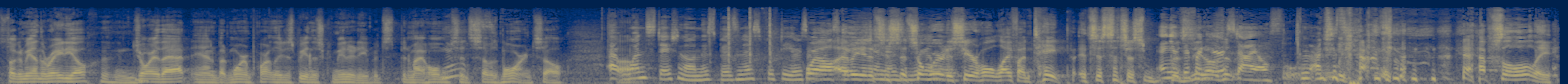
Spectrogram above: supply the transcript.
still going to be on the radio. Enjoy that, and but more importantly, just be in this community. It's been my home yes. since I was born. So. At uh, one station, though, in this business, 50 years. Well, I mean, it's just it's really so weird to see your whole life on tape. It's just such a and your different you know, hairstyles. absolutely,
